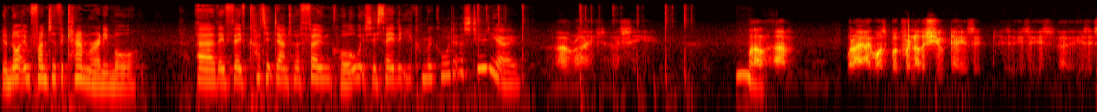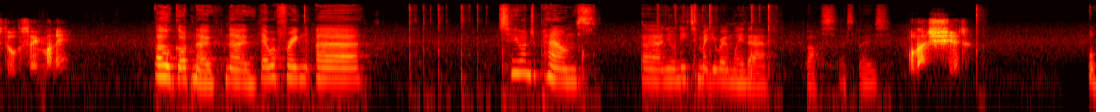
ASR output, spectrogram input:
You're not in front of the camera anymore. Uh, they've they've cut it down to a phone call, which they say that you can record at a studio. Oh, right. I see. Well, um, well, I, I was booked for another shoot day. Is it is it, is, uh, is it still the same money? Oh God, no, no. They're offering uh, two hundred pounds, uh, and you'll need to make your own way there. Bus, I suppose. Well, that's shit. Oh,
